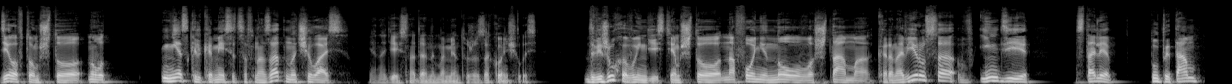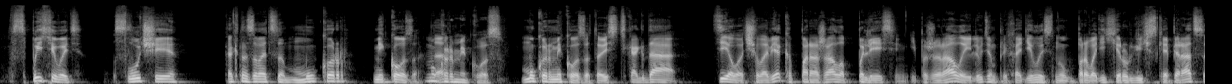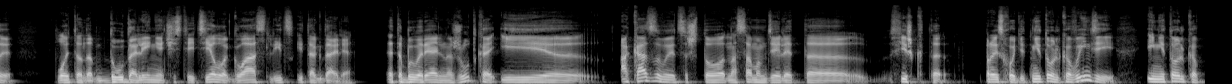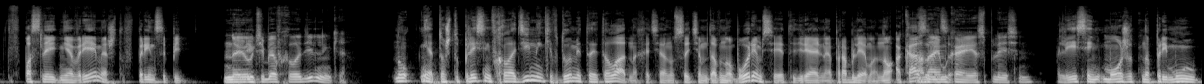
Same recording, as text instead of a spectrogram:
Дело в том, что ну вот несколько месяцев назад началась, я надеюсь, на данный момент уже закончилась, движуха в Индии с тем, что на фоне нового штамма коронавируса в Индии стали тут и там вспыхивать случаи, как называется, мукормикоза. да? Мукормикоз. Мукормикоза, то есть когда тело человека поражало плесень и пожирало, и людям приходилось ну, проводить хирургические операции вплоть там, до удаления частей тела, глаз, лиц и так далее. Это было реально жутко, и э, оказывается, что на самом деле эта фишка-то происходит не только в Индии и не только в последнее время, что, в принципе, Но и у тебя в холодильнике? ну, нет, то, что плесень в холодильнике в доме-то это ладно, хотя ну, с этим давно боремся, это реальная проблема. Но А на оказывается, МКС плесень. плесень может напрямую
